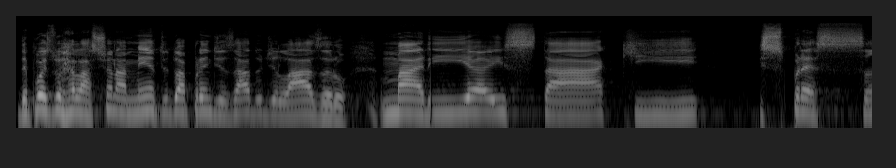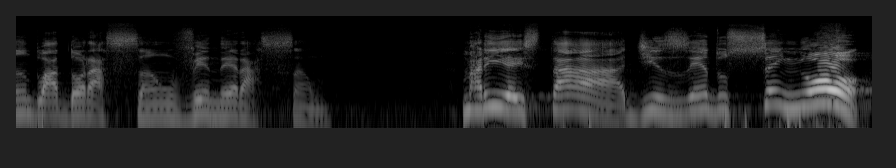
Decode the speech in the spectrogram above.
depois do relacionamento e do aprendizado de Lázaro, Maria está aqui expressando adoração, veneração. Maria está dizendo: Senhor,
